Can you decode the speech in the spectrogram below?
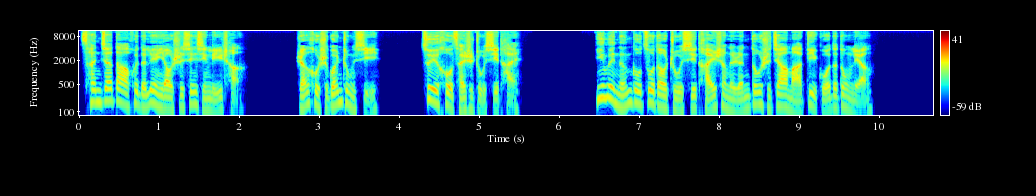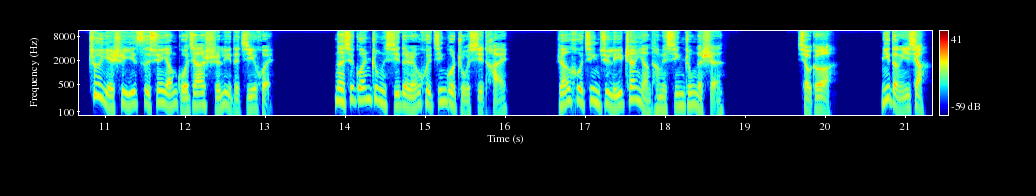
参加大会的炼药师先行离场，然后是观众席，最后才是主席台。因为能够坐到主席台上的人都是加玛帝国的栋梁，这也是一次宣扬国家实力的机会。那些观众席的人会经过主席台，然后近距离瞻仰他们心中的神。小哥，你等一下！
